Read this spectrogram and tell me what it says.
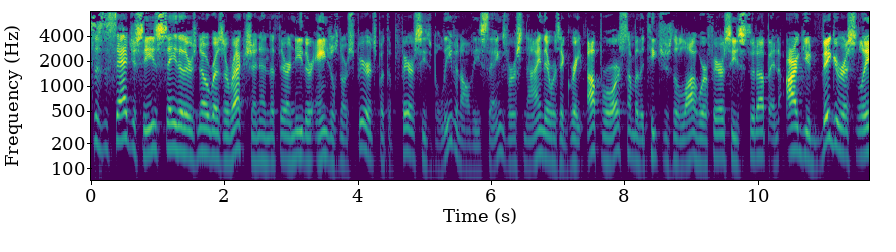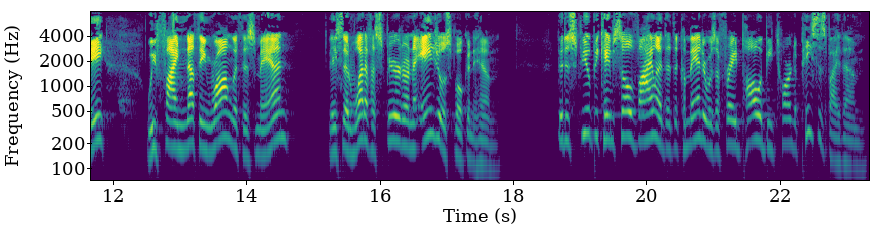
Says the Sadducees say that there's no resurrection and that there are neither angels nor spirits, but the Pharisees believe in all these things. Verse 9, there was a great uproar. Some of the teachers of the law who were Pharisees stood up and argued vigorously. We find nothing wrong with this man. They said, what if a spirit or an angel has spoken to him? The dispute became so violent that the commander was afraid Paul would be torn to pieces by them.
